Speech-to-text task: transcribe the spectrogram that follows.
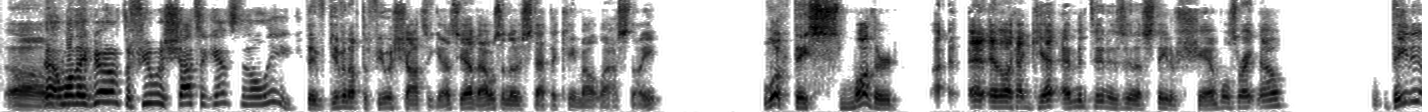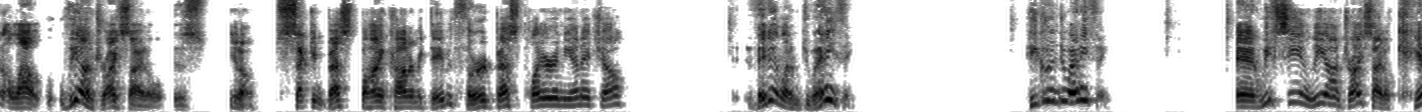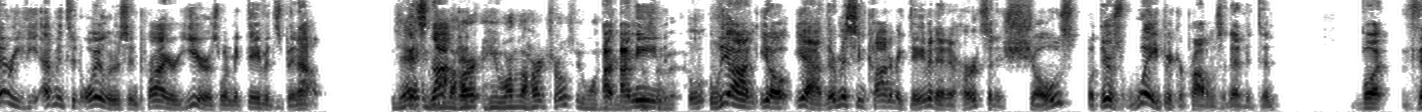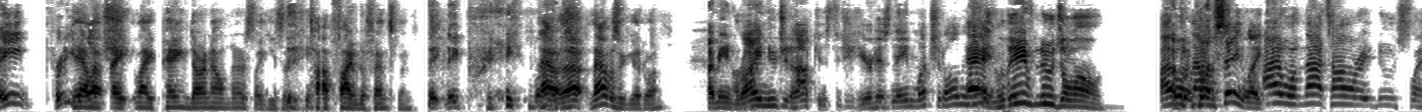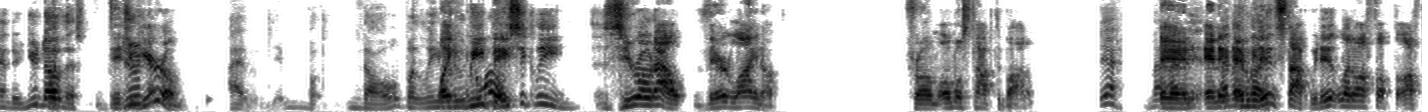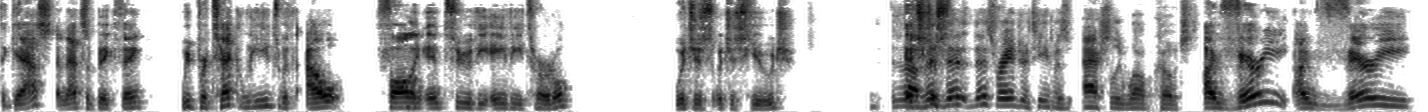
Um, yeah, well, they've given up the fewest shots against in the league. They've given up the fewest shots against. Yeah, that was another stat that came out last night. Look, they smothered, and, and like I get Edmonton is in a state of shambles right now. They didn't allow Leon Draisaitl is you know second best behind Connor McDavid, third best player in the NHL. They didn't let him do anything. He couldn't do anything. And we've seen Leon Draisaitl carry the Edmonton Oilers in prior years when McDavid's been out. Yeah, it's he not won the Hart. He won the Hart Trophy one. I, I mean, Leon. You know, yeah, they're missing Connor McDavid, and it hurts and it shows. But there's way bigger problems in Edmonton. But they pretty yeah, much like like paying Darnell Nurse like he's a top five defenseman. They they pretty much that, that, that was a good one. I mean, um, Ryan Nugent Hopkins. Did you hear his name much at all? Hey, leave Nuge alone. I uh, will but, not, but I'm saying like I will not tolerate dude slander. You know this. Did you hear him? I but, no, but leave like we alone. basically zeroed out their lineup from almost top to bottom. Yeah. No, and I mean, and, I mean, and we didn't stop. We didn't let off up off the gas, and that's a big thing. We protect leads without falling into the AV turtle, which is which is huge. No, it's this, just this Ranger team is actually well coached. I'm very, I'm very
